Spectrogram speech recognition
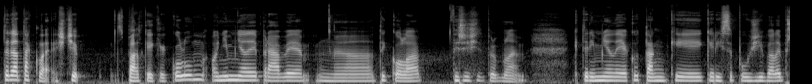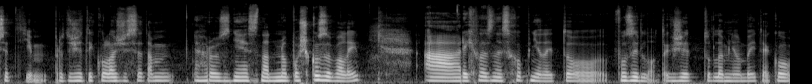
teda takhle, ještě zpátky ke kolům, oni měli právě uh, ty kola vyřešit problém, který měli jako tanky, které se používaly předtím, protože ty kola, že se tam hrozně snadno poškozovaly a rychle zneschopnili to vozidlo, takže tohle mělo být jako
